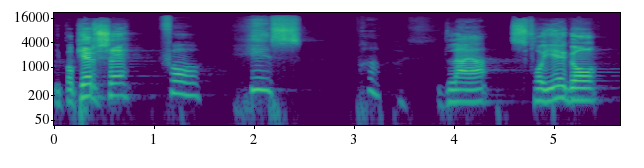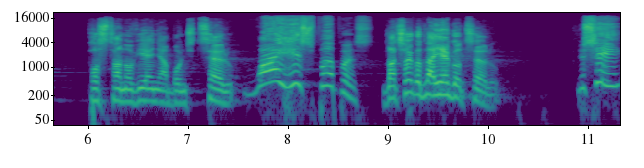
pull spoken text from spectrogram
I po pierwsze, for his purpose. dla swojego postanowienia bądź celu. Why his purpose? Dlaczego dla Jego celu? You see,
